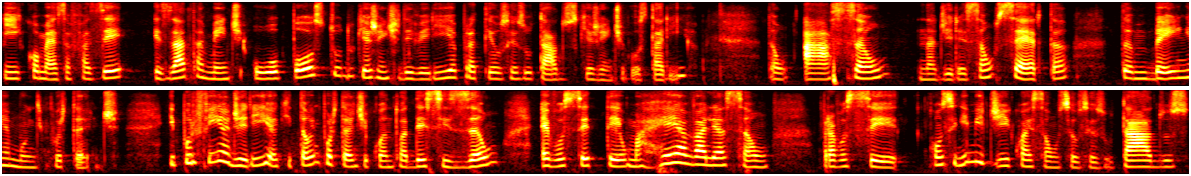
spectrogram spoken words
e começa a fazer exatamente o oposto do que a gente deveria para ter os resultados que a gente gostaria. Então, a ação na direção certa também é muito importante. E por fim, eu diria que tão importante quanto a decisão é você ter uma reavaliação para você conseguir medir quais são os seus resultados,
